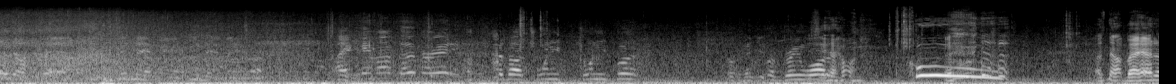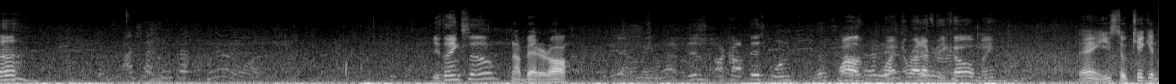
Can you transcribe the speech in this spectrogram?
Go. Good man, man. Good man, man. I came off the hook already. About 20, 20 foot of, of green water. That one? That's not bad, huh? Actually, I think that's a clear one. You think so? Not bad at all. Yeah, I mean, that- this, I caught this one while, right, right after you called me. Dang, he's still kicking.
